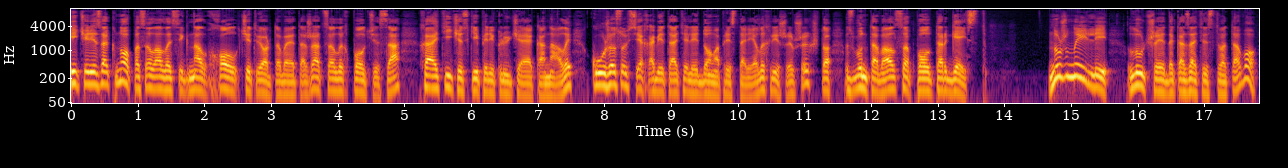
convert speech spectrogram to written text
и через окно посылала сигнал холл четвертого этажа целых полчаса, хаотически переключая каналы, к ужасу всех обитателей дома престарелых, решивших, что взбунтовался полтергейст. Нужны ли лучшие доказательства того,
